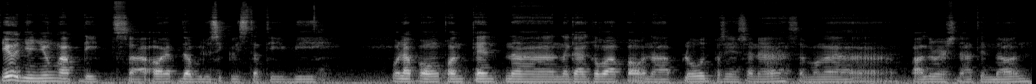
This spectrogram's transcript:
yun, yun yung update sa OFW Ciclista TV. Wala pa akong content na nagagawa pa o na-upload. Pasensya na sa mga followers natin doon.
